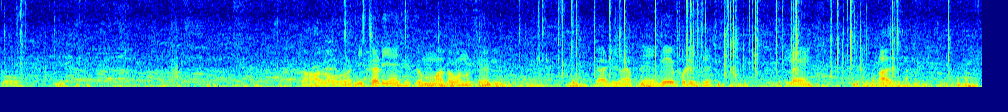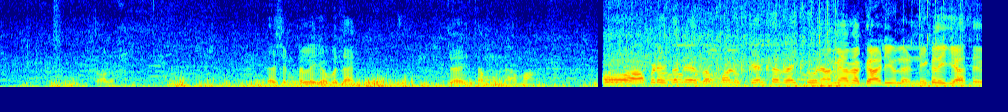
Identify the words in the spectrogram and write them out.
બહુ. હાલો, હવે નીકળીએ અહીંથી જમવા જવાનું છે એટલે. ગાડીમાં આપણે બે પડી છે, લઈને હાલતા. ચાલો. દર્શન કરી લેજો બધા જય ચામુંડામાં. તો આપણે છે ને જમવાનું કેન્સલ રાખ્યું અને અમે હવે ગાડી લઈને નીકળી ગયા છે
